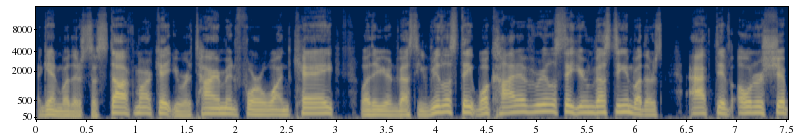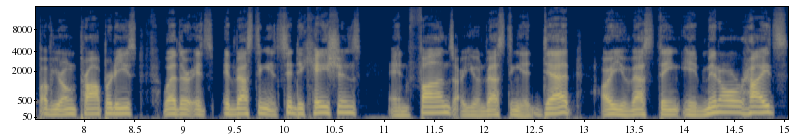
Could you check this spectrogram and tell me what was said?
Again, whether it's the stock market, your retirement, 401k, whether you're investing in real estate, what kind of real estate you're investing in, whether it's active ownership of your own properties, whether it's investing in syndications and funds, are you investing in debt? Are you investing in mineral rights?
